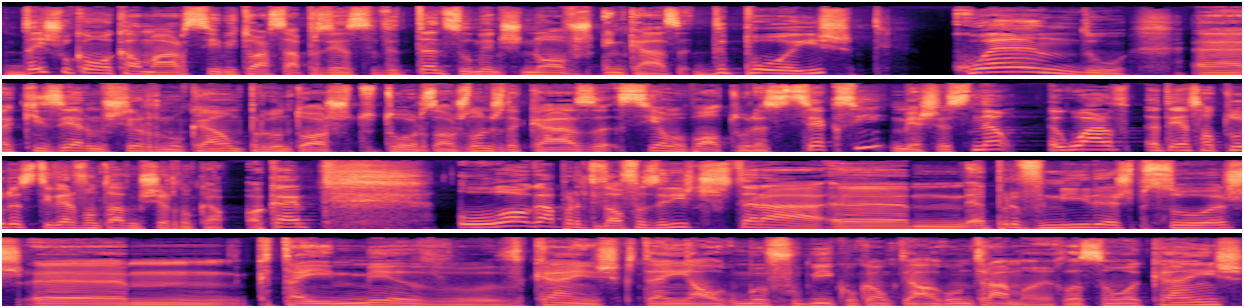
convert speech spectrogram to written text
Deixe o cão acalmar-se e habituar-se à presença de tantos elementos novos em casa. Depois, quando uh, quiser mexer no cão, pergunto aos tutores, aos donos da casa, se é uma boa altura. Se disser que sim, mexa. Se não, aguarde até essa altura se tiver vontade de mexer no cão, ok? Logo à partida, ao fazer isto, estará uh, a prevenir as pessoas uh, que têm medo de cães, que têm alguma fobia com o cão, que têm algum trauma em relação a cães,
